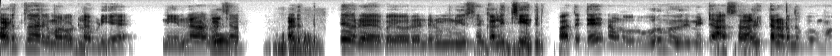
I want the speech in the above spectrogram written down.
படுத்து தான் இருக்குமா ரோட்ல அப்படியே. நீ என்ன படுத்துட்டு ஒரு ஒரு ரெண்டு மூணு நிமிஷம் கழிச்சு எதிர்த்து பார்த்துட்டு நம்மள ஒரு உரிமை உரிமைட்டு அசால்ட்டா நடந்து போகுமா?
